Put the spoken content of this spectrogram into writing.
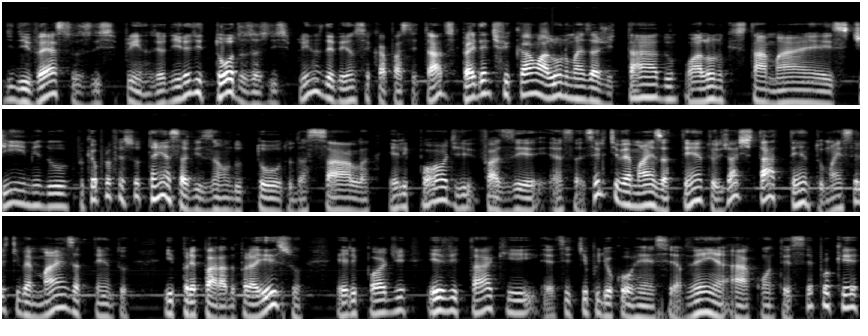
de diversas disciplinas. Eu diria de todas as disciplinas deveriam ser capacitados para identificar um aluno mais agitado, um aluno que está mais tímido, porque o professor tem essa visão do todo da sala, ele pode fazer essa. Se ele estiver mais atento, ele já está atento, mas se ele estiver mais atento e preparado para isso, ele pode evitar que esse tipo de ocorrência venha a acontecer, porque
